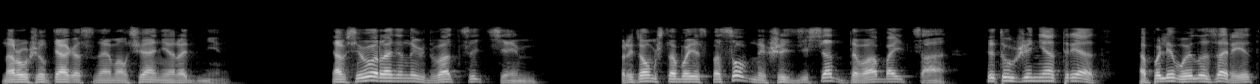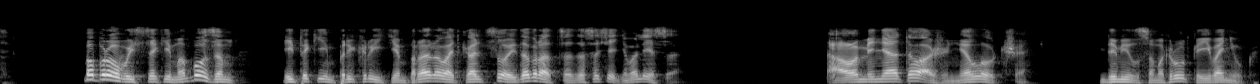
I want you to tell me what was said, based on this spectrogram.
Нарушил тягостное молчание Роднин. А всего раненых двадцать семь. При том, что боеспособных шестьдесят два бойца. Это уже не отряд, а полевой лазарет. Попробуй с таким обозом и таким прикрытием прорвать кольцо и добраться до соседнего леса. — А у меня тоже не лучше, дымил самокрутка Иванюк.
